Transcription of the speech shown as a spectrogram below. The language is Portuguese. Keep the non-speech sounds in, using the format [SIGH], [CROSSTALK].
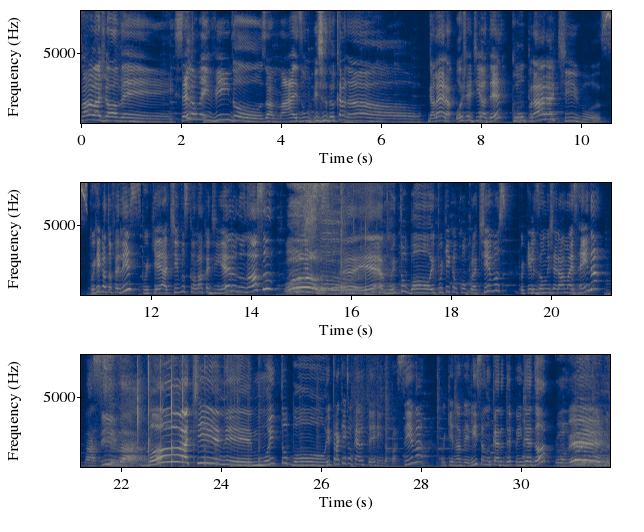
Fala jovens! Sejam bem-vindos a mais um vídeo do canal! Galera, hoje é dia de comprar ativos. Por que, que eu tô feliz? Porque ativos coloca dinheiro no nosso bolso! É, é, muito bom! E por que, que eu compro ativos? Porque eles vão me gerar mais renda passiva. Boa, time! Muito bom! E para que, que eu quero ter renda passiva? Porque na velhice eu não quero depender do governo.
